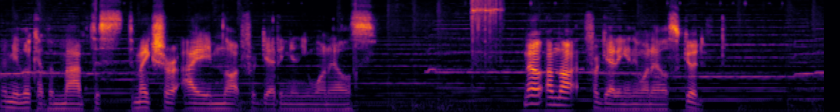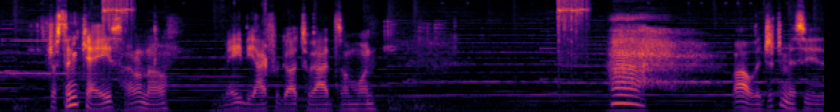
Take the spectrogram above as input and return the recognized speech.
Let me look at the map to, to make sure I am not forgetting anyone else. No, I'm not forgetting anyone else. Good. Just in case, I don't know. Maybe I forgot to add someone. wow, legitimacy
